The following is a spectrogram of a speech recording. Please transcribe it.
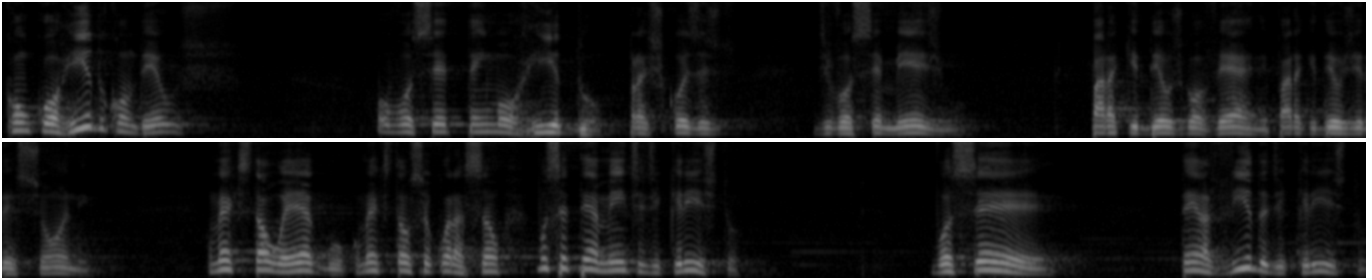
concorrido com Deus, ou você tem morrido para as coisas de você mesmo? Para que Deus governe, para que Deus direcione? Como é que está o ego? Como é que está o seu coração? Você tem a mente de Cristo? Você tem a vida de Cristo?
